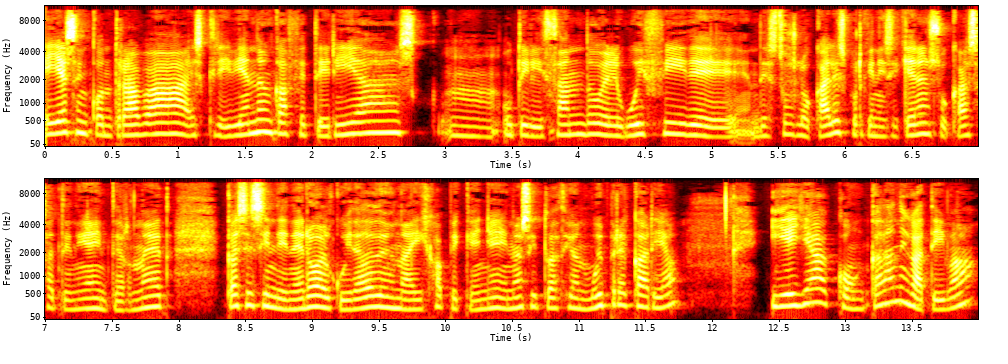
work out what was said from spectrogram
ella se encontraba escribiendo en cafeterías, mm, utilizando el wifi de, de estos locales porque ni siquiera en su casa tenía internet, casi sin dinero al cuidado de una hija pequeña y en una situación muy precaria, y ella con cada negativa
